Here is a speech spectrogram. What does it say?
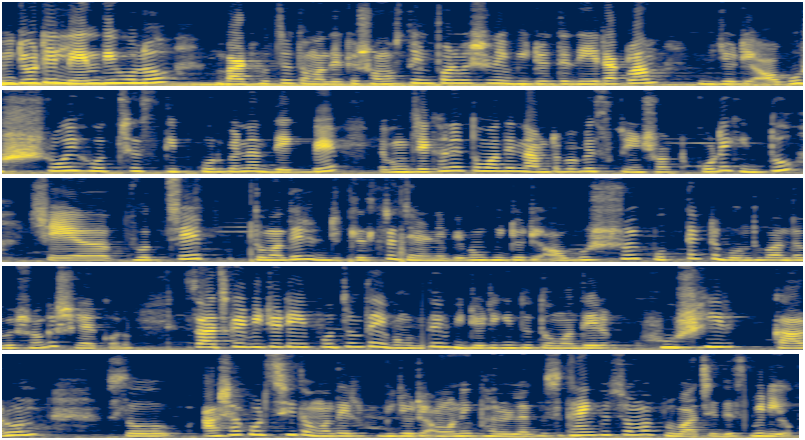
ভিডিওটি লেন্দি হলো বাট হচ্ছে তোমাদেরকে সমস্ত ইনফরমেশন এই ভিডিওতে দিয়ে রাখলাম। ভিডিওটি অবশ্যই হচ্ছে স্কিপ করবে না, দেখবে। এবং যেখানে তোমাদের নামটা পাবে স্ক্রিনশট করে কিন্তু সে হচ্ছে তোমাদের ডিটেলসটা জেনে নেবে এবং ভিডিওটি অবশ্যই প্রত্যেকটা বন্ধু বান্ধবের সঙ্গে শেয়ার করো। সো আজকের ভিডিওটি এই পর্যন্ত এবং ভিডিওটি কিন্তু তোমাদের খুশির কারণ। সো আশা করছি তোমাদের ভিডিওটি অনেক ভালো লাগবে। So thank you so much for watching this video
